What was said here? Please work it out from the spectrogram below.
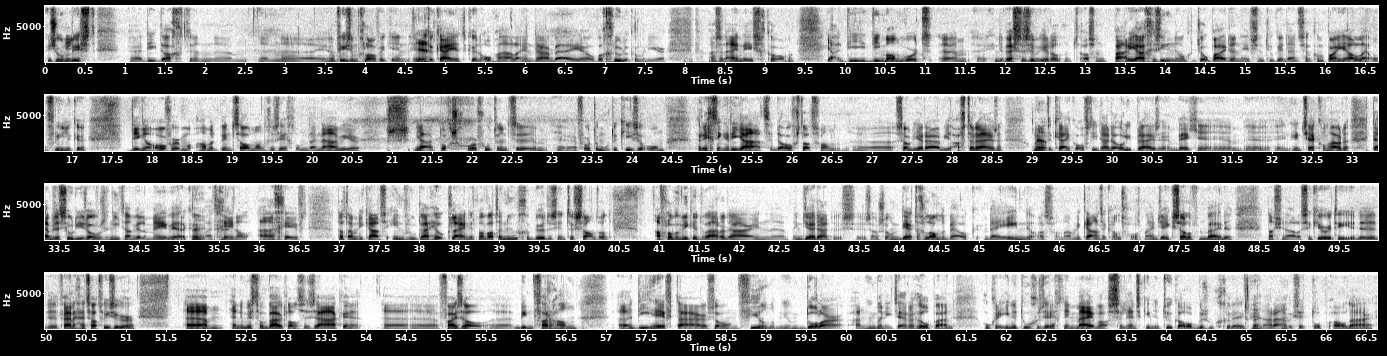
journalist uh, die dacht een, um, een, uh, een, visum, geloof ik, in, in yeah. Turkije te kunnen ophalen en daarbij uh, op een gruwelijke manier aan zijn einde is gekomen. Ja, die, die man wordt um, in de westerse wereld als een paria gezien. Ook Joe Biden heeft natuurlijk tijdens zijn campagne allerlei onvriendelijke dingen over Mohammed bin Salman gezegd. Om daarna weer ja, toch schoorvoetend ervoor te moeten kiezen om richting Riyadh, de hoofdstad van Saudi-Arabië, af te reizen. Om ja. te kijken of hij daar de olieprijzen een beetje beetje um, uh, in, in, check kon houden. Daar hebben de Saoedi's overigens niet aan willen meewerken. Nee, hetgeen al aangeeft dat de Amerikaanse invloed daar heel klein is. Maar wat er nu gebeurt is interessant. Want afgelopen weekend waren daar in, uh, in Jeddah dus uh, zo'n zo 30 landen bij elk, bijeen. Dat was van de Amerikaanse kant volgens mij Jake Sullivan bij, de nationale security, de, de veiligheidsadviseur. Um, en de minister van Buitenlandse Zaken, Faisal bin Farhan, uh, die heeft daar zo'n 400 miljoen dollar aan humanitaire hulp aan Oekraïne toegezegd. In mei was Zelensky natuurlijk al op bezoek geweest bij een Arabische top al daar.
